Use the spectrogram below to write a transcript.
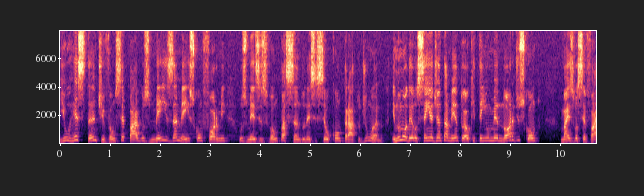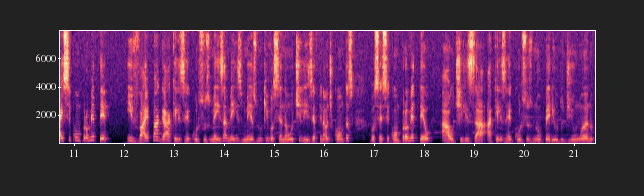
e o restante vão ser pagos mês a mês conforme os meses vão passando nesse seu contrato de um ano. E no modelo sem adiantamento é o que tem o menor desconto mas você vai se comprometer e vai pagar aqueles recursos mês a mês, mesmo que você não utilize. Afinal de contas, você se comprometeu a utilizar aqueles recursos no período de um ano,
